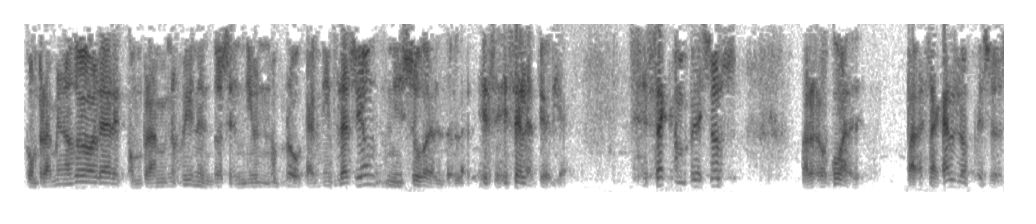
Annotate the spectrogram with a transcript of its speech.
comprar menos dólares, comprar menos bienes, entonces ni, no provoca ni inflación ni sube el dólar. esa es la teoría. Se sacan pesos, para lo cual para sacar los pesos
